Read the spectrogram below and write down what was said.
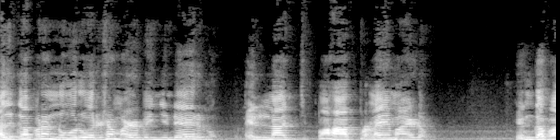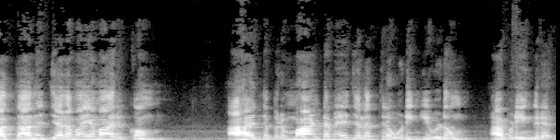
அதுக்கப்புறம் நூறு வருஷம் மழை பெஞ்சுட்டே இருக்கும். எல்லாம் மகா பிரளயம் ஆகிடும் எங்கே பார்த்தாலும் ஜலமயமாக இருக்கும். ஆக இந்த பிரம்மாண்டமே ஜலத்தில் ஒடுங்கி விடும் அப்படிங்கிறார்.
